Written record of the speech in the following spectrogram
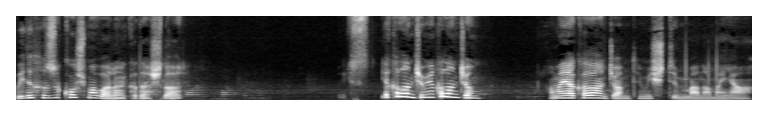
Bir de hızlı koşma var arkadaşlar. Yakalanacağım yakalanacağım. Ama yakalanacağım demiştim ben ama ya.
